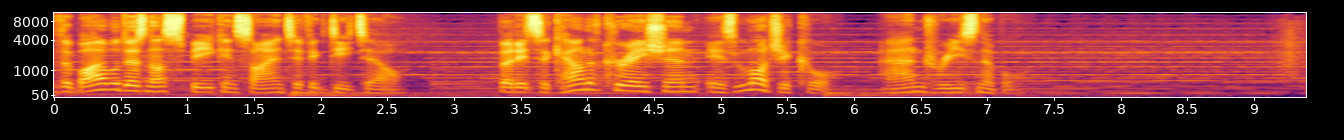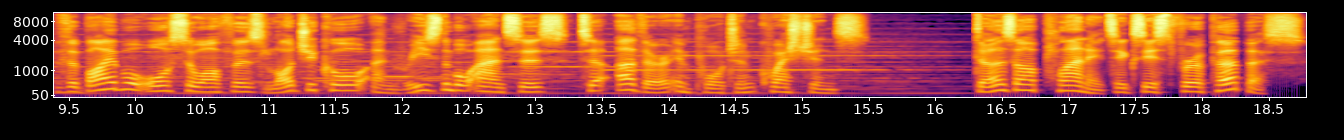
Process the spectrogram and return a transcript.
The Bible does not speak in scientific detail, but its account of creation is logical and reasonable. The Bible also offers logical and reasonable answers to other important questions. Does our planet exist for a purpose?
